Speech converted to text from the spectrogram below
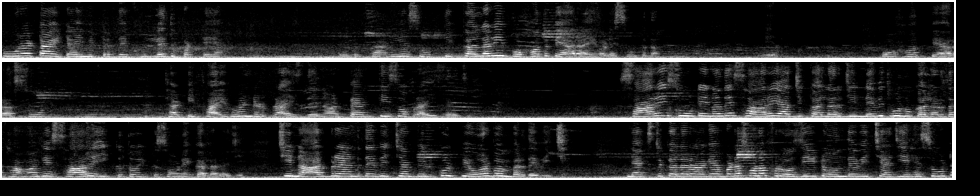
ਪੂਰਾ 2.5 ਮੀਟਰ ਦੇ ਖੁੱਲੇ ਦੁਪੱਟੇ ਆ। ਇਹ ਹੈ ਸੂਟ ਦੀ। ਕਲਰ ਹੀ ਬਹੁਤ ਪਿਆਰਾ ਹੈ ਇਹ ਵਾਲੇ ਸੂਟ ਦਾ। ਬਹੁਤ ਪਿਆਰਾ ਸੂਟ। 3500 ਪ੍ਰਾਈਸ ਦੇ ਨਾਲ 3500 ਪ੍ਰਾਈਸ ਹੈ ਜੀ। ਸਾਰੇ ਸੂਟ ਇਹਨਾਂ ਦੇ, ਸਾਰੇ ਅੱਜ ਕਲਰ ਜਿੰਨੇ ਵੀ ਤੁਹਾਨੂੰ ਕਲਰ ਦਿਖਾਵਾਂਗੇ, ਸਾਰੇ ਇੱਕ ਤੋਂ ਇੱਕ ਸੋਹਣੇ ਕਲਰ ਹੈ ਜੀ। ਚਿਨਾਰ ਬ੍ਰਾਂਡ ਦੇ ਵਿੱਚ ਹੈ ਬਿਲਕੁਲ ਪਿਓਰ ਬੰਬਰ ਦੇ ਵਿੱਚ। ਨੈਕਸਟ ਕਲਰ ਆ ਗਿਆ, ਬੜਾ ਸੋਹਣਾ ਫਰੋਜ਼ੀ ਟੋਨ ਦੇ ਵਿੱਚ ਹੈ ਜੀ ਇਹ ਸੂਟ।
